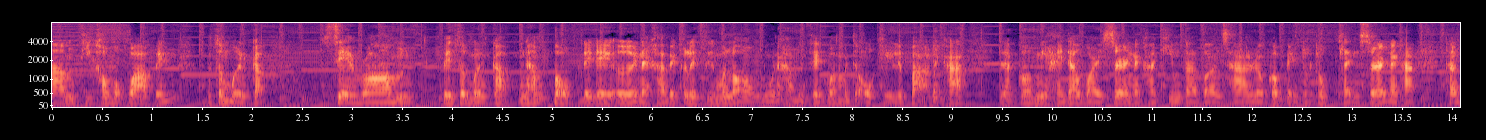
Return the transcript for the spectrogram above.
ำที่เขาบอกว่าเป็นเสมือนกับเซรั่ม เป็นเสมือนกับน้ำตกใดๆเอ่ยนะคะเบคก็เลยซื้อมาลองดูนะครับเป็นเซตว่ามันจะโอเคหรือเปล่านะคะ แล้วก็มี Hydra Wiser นะคะครีมตาตอนเช้า แล้วก็เป็น Total Cleanser นะคะ ทั้ง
